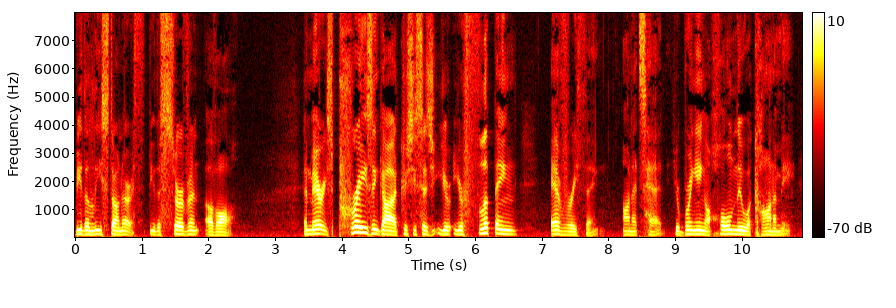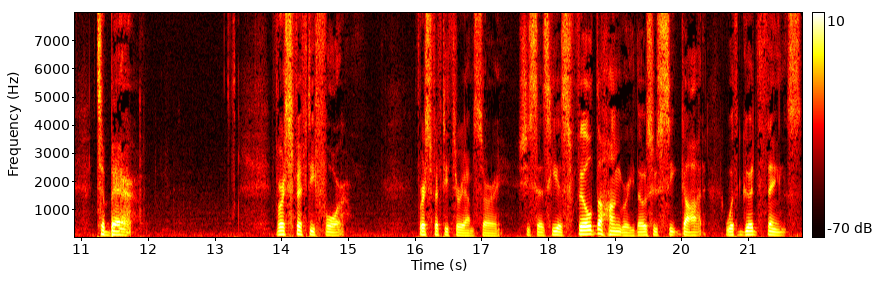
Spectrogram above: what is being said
be the least on earth, be the servant of all. And Mary's praising God because she says, you're, you're flipping everything on its head. You're bringing a whole new economy to bear. Verse 54. Verse 53, I'm sorry. She says, He has filled the hungry, those who seek God, with good things,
